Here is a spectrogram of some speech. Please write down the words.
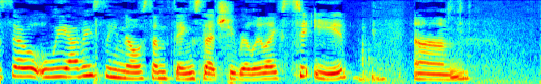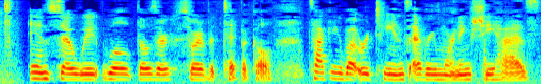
So we obviously know some things that she really likes to eat. Um, and so we will those are sort of a typical talking about routines every morning she has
